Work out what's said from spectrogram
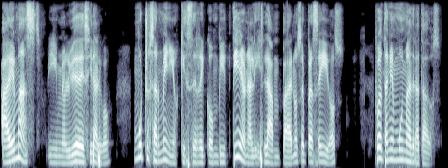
Además, y me olvidé de decir algo, muchos armenios que se reconvirtieron al Islam para no ser perseguidos, fueron también muy maltratados.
